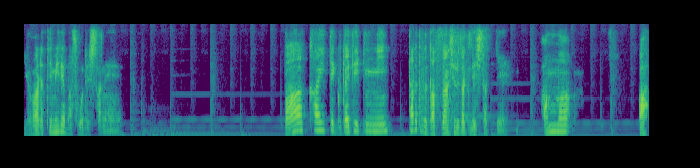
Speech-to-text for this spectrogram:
言われてみればそうでしたね。バー会って具体的にただただ雑談してるだけでしたっけ？あんま、あ、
